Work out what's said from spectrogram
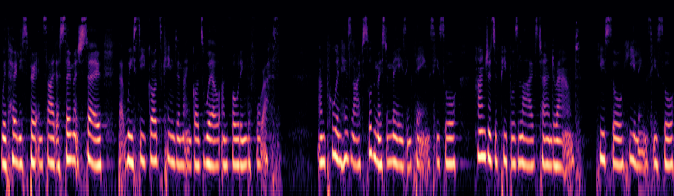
with Holy Spirit inside us, so much so that we see God's kingdom and God's will unfolding before us. And Paul in his life saw the most amazing things. He saw hundreds of people's lives turned around. He saw healings. He saw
